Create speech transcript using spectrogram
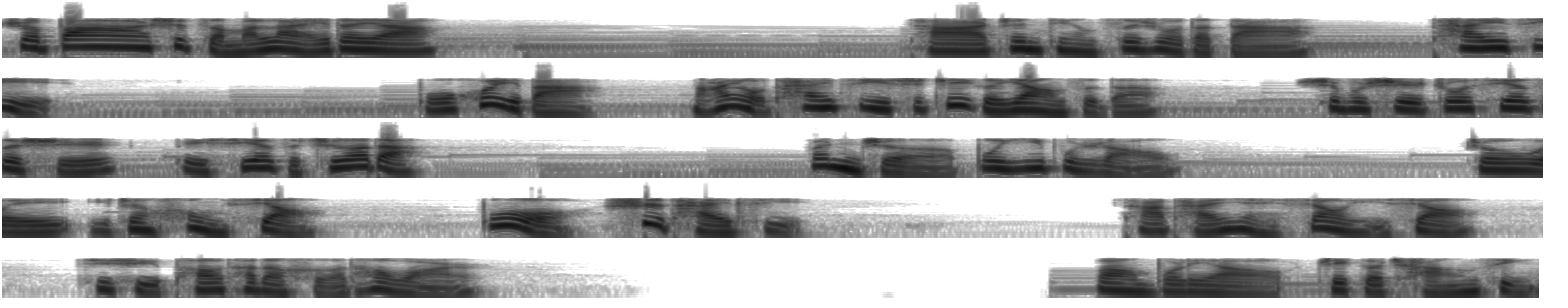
这疤是怎么来的呀？他镇定自若的答：“胎记。”不会吧？哪有胎记是这个样子的？是不是捉蝎子时被蝎子蛰的？问者不依不饶，周围一阵哄笑。不是胎记。他抬眼笑一笑，继续抛他的核桃丸。忘不了这个场景。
